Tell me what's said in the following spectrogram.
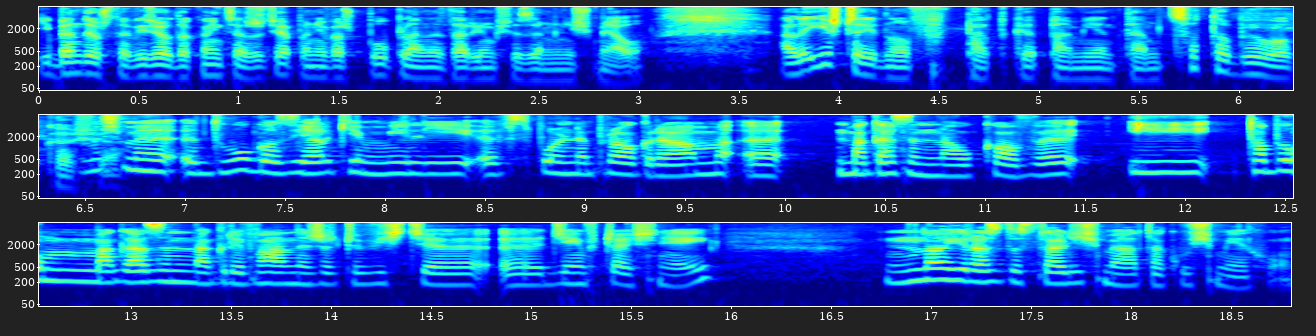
i będę już to wiedział do końca życia, ponieważ pół planetarium się ze mnie śmiało. Ale jeszcze jedną wpadkę pamiętam. Co to było, Kasia? Myśmy długo z Jarkiem mieli e, wspólny program, e, magazyn naukowy i to był magazyn nagrywany rzeczywiście e, dzień wcześniej. No i raz dostaliśmy ataku śmiechu.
